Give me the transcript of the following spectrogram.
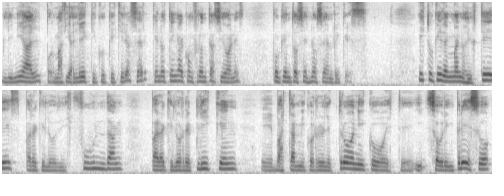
lineal, por más dialéctico que quiera ser, que no tenga confrontaciones, porque entonces no se enriquece. Esto queda en manos de ustedes para que lo difundan, para que lo repliquen, eh, va a estar mi correo electrónico este, sobreimpreso.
